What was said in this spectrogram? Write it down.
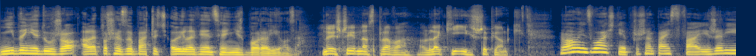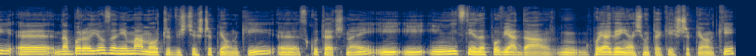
Niby niedużo, ale proszę zobaczyć o ile więcej niż borelioza. No jeszcze jedna sprawa, leki i szczepionki. No więc właśnie, proszę Państwa, jeżeli e, na boreliozę nie mamy oczywiście szczepionki e, skutecznej i, i, i nic nie zapowiada pojawienia się takiej szczepionki,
